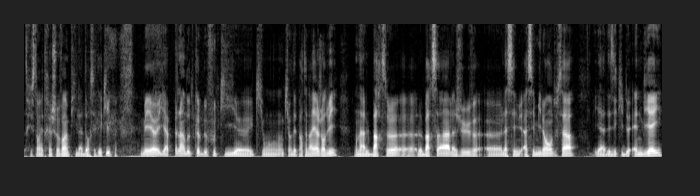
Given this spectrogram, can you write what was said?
Tristan est très chauvin et puis il adore cette équipe. Mais il y a plein d'autres clubs de foot qui, qui, ont, qui ont des partenariats aujourd'hui. On a le Barça, euh, le Barça la Juve, euh, l'AC AC Milan, tout ça. Il y a des équipes de NBA.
